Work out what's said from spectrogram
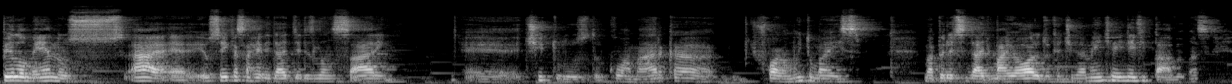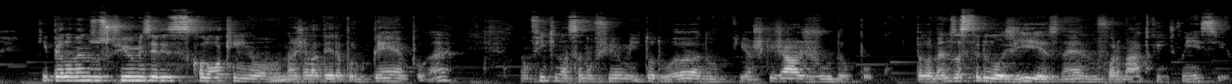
pelo menos. Ah, é, eu sei que essa realidade de eles lançarem é, títulos do, com a marca de forma muito mais uma periodicidade maior do que antigamente é inevitável, mas que pelo menos os filmes eles coloquem no, na geladeira por um tempo, né? Não fiquem lançando um filme todo ano, que acho que já ajuda um pouco. Pelo menos as trilogias, né? No formato que a gente conhecia.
